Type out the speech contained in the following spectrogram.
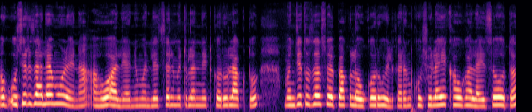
मग उशीर झाल्यामुळे ना अहो आले आणि म्हणले चल मी तुला नीट करू लागतो. म्हणजे तुझा स्वयंपाक लवकर होईल कारण खुशूलाही खाऊ घालायचं होतं.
